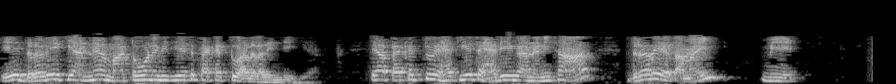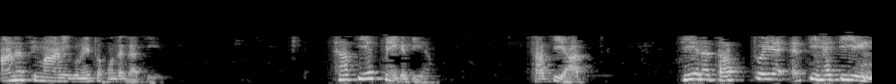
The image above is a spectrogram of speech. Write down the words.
ඒ ද්‍රවය කියන්නේ මට ඕන විදිහට පැකට්ටු හදලා දෙන්නේ කියලා. එයා පැකට්ටුවේ හැටියට හැදේ ගන්න නිසා ද්‍රවය තමයි මේ අනතිමානී ගුණයට හොඳ ගතිය. සතියෙත් මේක තියෙනවා. සතියත් තියෙන తত্ত্বය ඇති හැටියෙන්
